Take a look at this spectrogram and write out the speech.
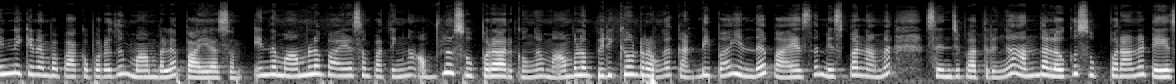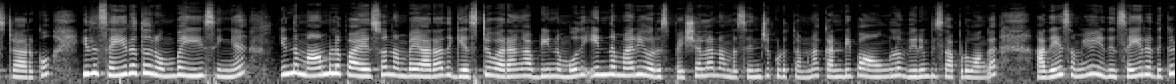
இன்றைக்கி நம்ம பார்க்க போகிறது மாம்பழ பாயாசம். இந்த மாம்பழம் பாயாசம் பார்த்திங்கன்னா அவ்வளோ சூப்பராக இருக்குங்க. மாம்பழம் பிடிக்குன்றவங்க கண்டிப்பாக இந்த பாயாசம் மிஸ் பண்ணாமல் செஞ்சு பார்த்துருங்க. அந்த அளவுக்கு சூப்பரான டேஸ்ட்டாக இருக்கும். இது செய்கிறது ரொம்ப ஈஸிங்க இந்த மாம்பழ பாயாசம் நம்ம யாராவது கெஸ்ட்டு வராங்க அப்படின்னும் போது இந்த மாதிரி ஒரு ஸ்பெஷலாக நம்ம செஞ்சு கொடுத்தோம்னா கண்டிப்பாக அவங்களும் விரும்பி சாப்பிடுவாங்க. அதே சமயம் இது செய்கிறதுக்கு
